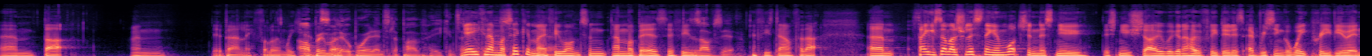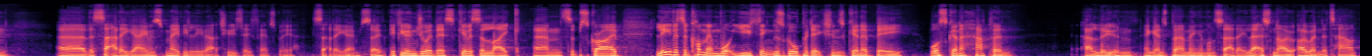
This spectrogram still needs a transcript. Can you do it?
there. Um, but um, yeah, Burnley following weekend. I'll bring my so- little boy then to the pub. He can take Yeah, you the can have my place. ticket, mate, if he wants, and, and my beers if He he's loves it. if he's down for that. Um, thank you so much for listening and watching this new this new show. We're going to hopefully do this every single week, previewing uh, the Saturday games. Maybe leave out Tuesday's games, but yeah, Saturday games. So if you enjoyed this, give us a like and subscribe. Leave us a comment what you think the score prediction is going to be. What's going to happen at Luton against Birmingham on Saturday? Let us know. Owen the Town.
